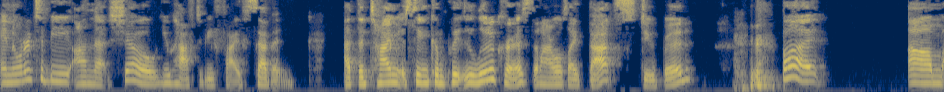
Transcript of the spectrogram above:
in order to be on that show, you have to be five seven. At the time, it seemed completely ludicrous, and I was like, "That's stupid," but um,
